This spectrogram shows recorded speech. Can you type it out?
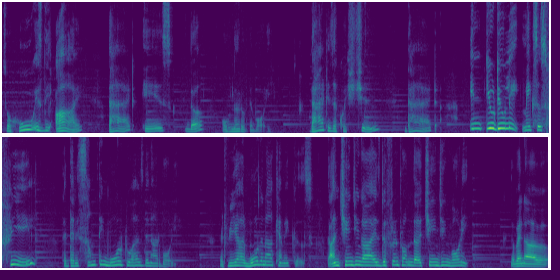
So, who is the I? That is the owner of the body. That is a question that intuitively makes us feel that there is something more to us than our body, that we are more than our chemicals. The unchanging I is different from the changing body. When, uh,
